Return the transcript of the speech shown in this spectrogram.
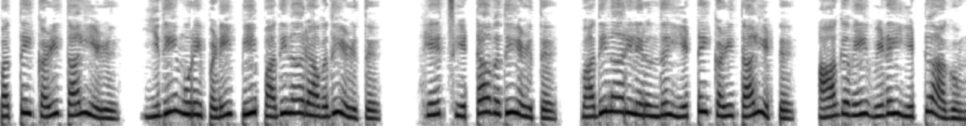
பத்தை கழித்தால் ஏழு. இதே முறைப்படி பி பதினாறாவது எழுத்து ஹேட்ஸ் எட்டாவது எழுத்து பதினாறிலிருந்து எட்டை கழித்தால் எட்டு. ஆகவே விடை எட்டு ஆகும்.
